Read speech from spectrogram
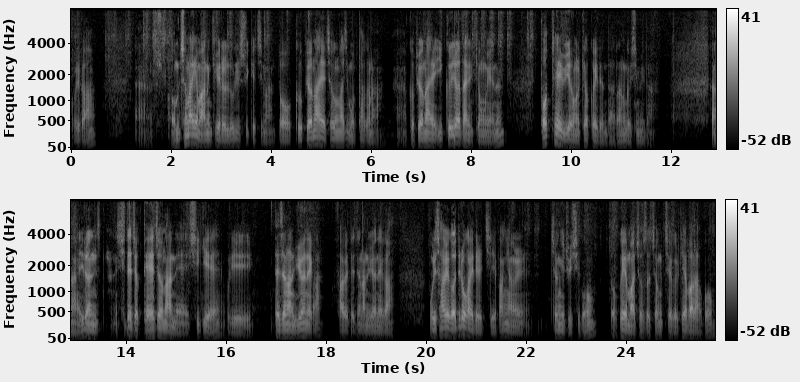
우리가 엄청나게 많은 기회를 누릴 수 있겠지만 또 그 변화에 적응하지 못하거나 에, 그 변화에 이끌려 다닐 경우에는 도태의 위험을 겪어야 된다라는 것입니다. 아, 이런 시대적 대전환의 시기에 우리 대전환 위원회가 사회 대전환 위원회가 우리 사회가 어디로 가야 될지의 방향을 정해 주시고 또 그에 맞춰서 정책을 개발하고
